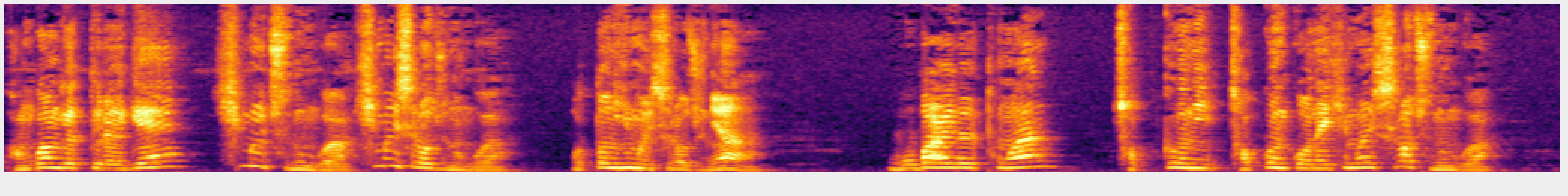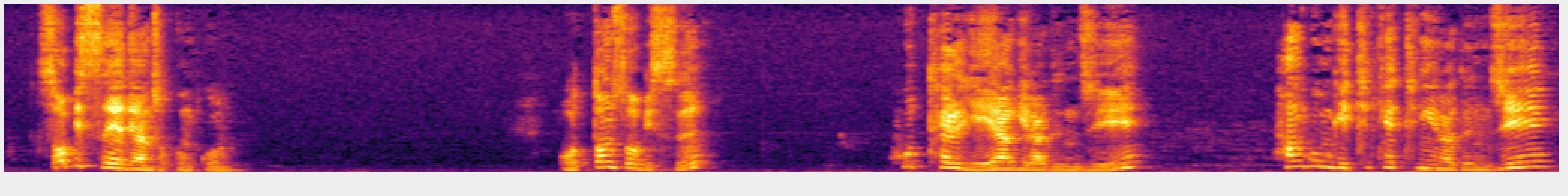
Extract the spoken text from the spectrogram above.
관광객들에게 힘을 주는 거야. 힘을 실어주는 거야. 어떤 힘을 실어주냐? 모바일을 통한 접근이, 접근권의 힘을 실어주는 거야. 서비스에 대한 접근권. 어떤 서비스? 호텔 예약이라든지, 항공기 티켓팅이라든지,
